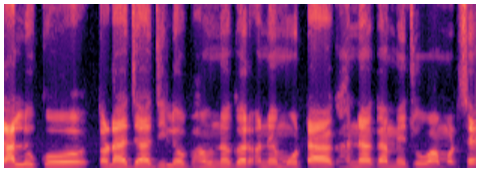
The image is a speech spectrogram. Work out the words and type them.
તાલુકો તળાજા જિલ્લો ભાવનગર અને મોટા ઘાના ગામે જોવા મળશે.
